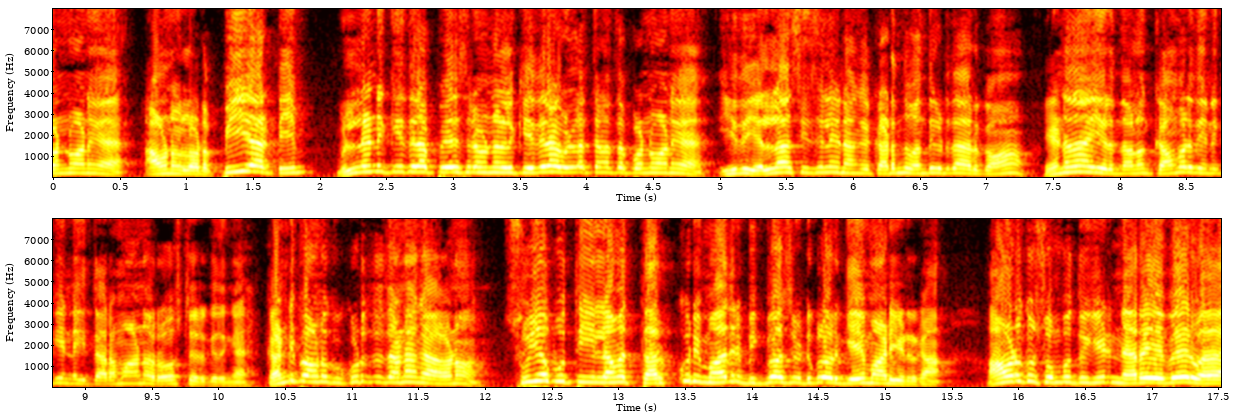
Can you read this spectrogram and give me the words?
பண்ணுவானுங்க. அவனுங்களோட பிஆர் டீம் வில்லனுக்கு எதிராக பேசுறவனுக்கு எதிராக வில்லத்தனத்தை பண்ணுவானுங்க. இது எல்லா சீசன்லயும் நாங்க கடந்து வந்துகிட்டு தான் இருக்கோம். என்னதான் இருந்தாலும் கமர்தீனுக்கு இன்னைக்கு தரமான ரோஸ்ட் இருக்குதுங்க. கண்டிப்பா அவனுக்கு கொடுத்து தானே ஆகணும். சுய புத்தி இல்லாம தற்குறி மாதிரி பிக் பாஸ் வீட்டுக்குள்ள ஒரு கேம் ஆடிட்டு இருக்கான். அவனுக்கும் சொம்பு தூக்கிட்டு நிறைய பேர் வ-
